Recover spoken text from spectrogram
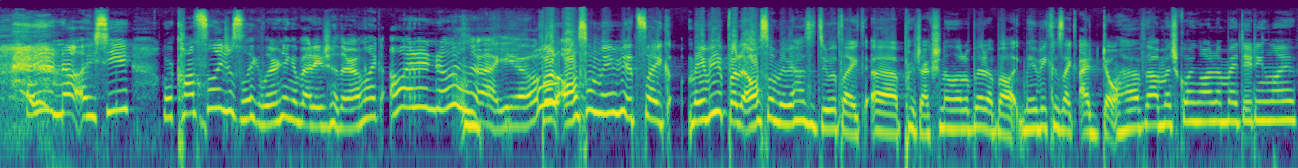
I didn't know. I see. We're constantly just like learning about each other. I'm like, oh, I didn't know this about you. But also maybe it's like maybe but also maybe it has to do with like uh projection a little bit about like maybe because like I don't have that much going on in my dating life.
